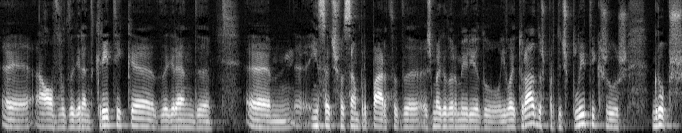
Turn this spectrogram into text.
uh, alvo de grande crítica, de grande insatisfação por parte da esmagadora maioria do eleitorado, dos partidos políticos, dos grupos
